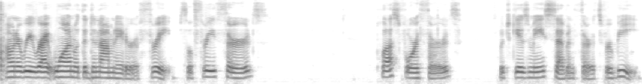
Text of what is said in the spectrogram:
I'm going to rewrite 1 with the denominator of 3. So 3 thirds plus 4 thirds, which gives me 7 thirds for b.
